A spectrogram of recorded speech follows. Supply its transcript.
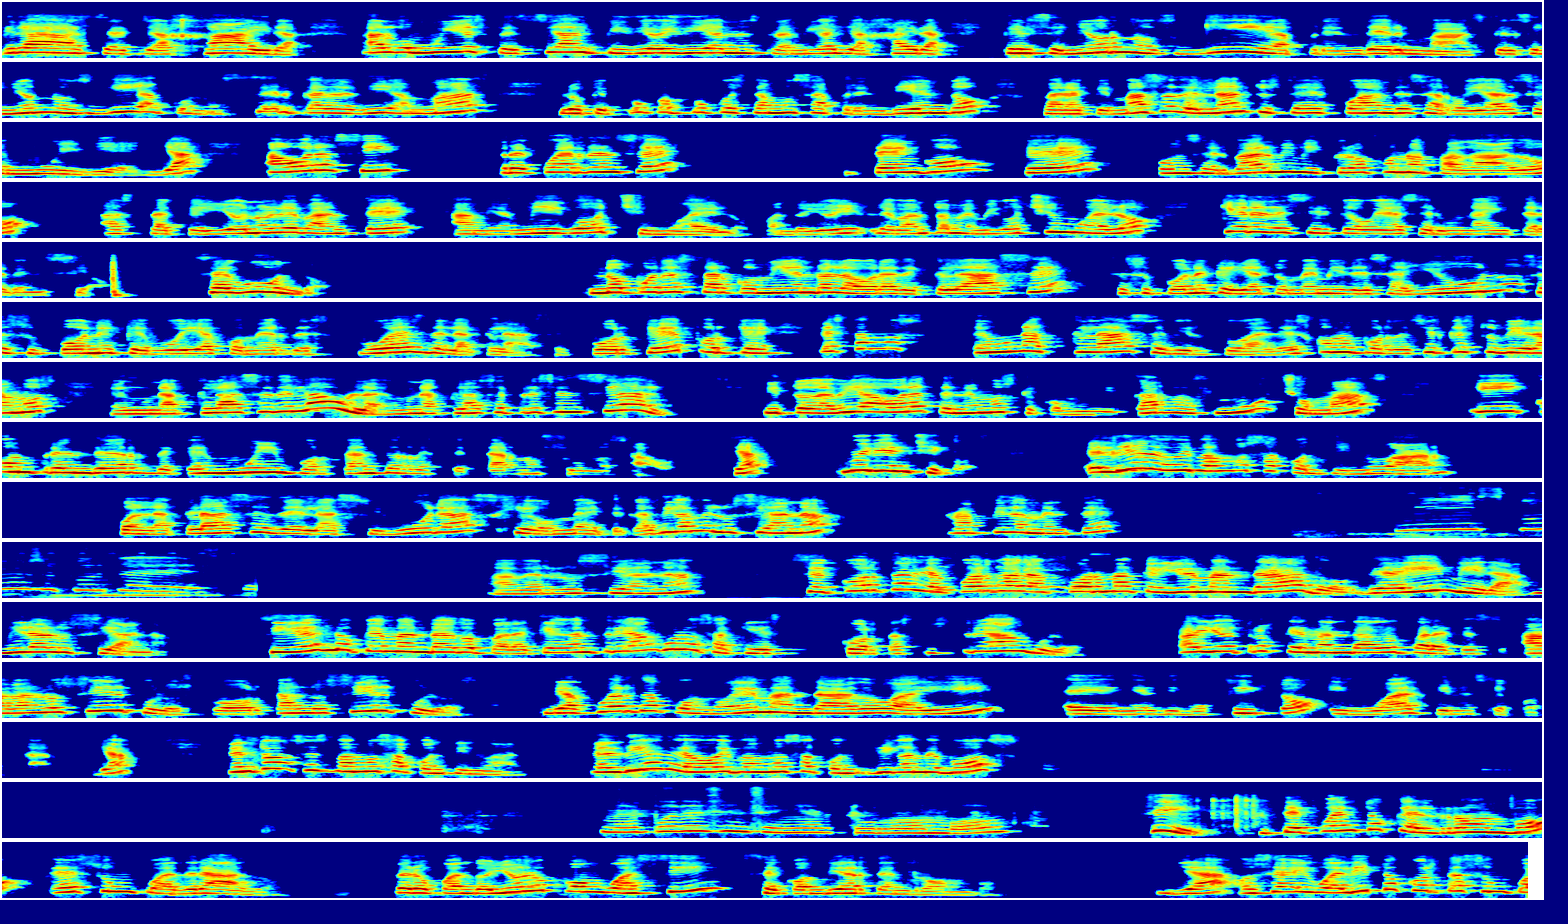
Gracias, Yajaira. Algo muy especial pidió hoy día nuestra amiga Yajaira, que el Señor nos guíe a aprender más, que el Señor nos guíe a conocer cada día más lo que poco a poco estamos aprendiendo para que más adelante ustedes puedan desarrollarse muy bien, ¿ya? Ahora sí, recuérdense, tengo que conservar mi micrófono apagado hasta que yo no levante a mi amigo Chimuelo. Cuando yo levanto a mi amigo Chimuelo, quiere decir que voy a hacer una intervención. Segundo, no puedo estar comiendo a la hora de clase. Se supone que ya tomé mi desayuno, se supone que voy a comer después de la clase. ¿Por qué? Porque estamos en una clase virtual. Es como por decir que estuviéramos en una clase del aula, en una clase presencial. Y todavía ahora tenemos que comunicarnos mucho más y comprender de que es muy importante respetarnos unos a otros, ¿ya? Muy bien, chicos. El día de hoy vamos a continuar con la clase de las figuras geométricas. Dígame, Luciana, rápidamente. Miss, ¿cómo se corta esto? A ver, Luciana. Se corta de acuerdo a la forma que yo he mandado. De ahí, mira, mira, Luciana. Si es lo que he mandado para que hagan triángulos, aquí cortas tus triángulos. Hay otros que he mandado para que hagan los círculos, cortas los círculos. De acuerdo a como he mandado ahí en el dibujito, igual tienes que cortar, ¿ya? Entonces vamos a continuar. El día de hoy vamos a, dígame vos. ¿Me puedes enseñar tu rombo? Sí, te cuento que el rombo es un cuadrado pero cuando yo lo pongo así, se convierte en rombo. ¿Ya? O sea, igualito cortas un,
